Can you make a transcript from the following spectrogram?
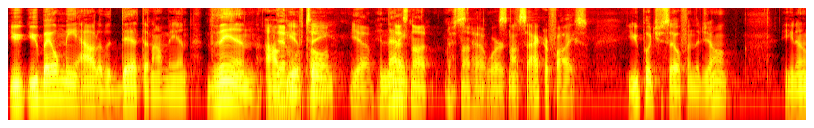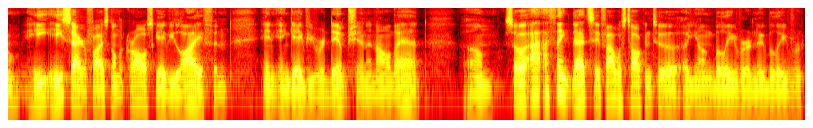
You you bail me out of the debt that I'm in, then I'll then give we'll to you. Yeah, and that that's not that's not how it works. It's not sacrifice. You put yourself in the junk. You know, he he sacrificed on the cross, gave you life, and and, and gave you redemption and all that. Um, so I, I, think that's if I was talking to a, a young believer, a new believer,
